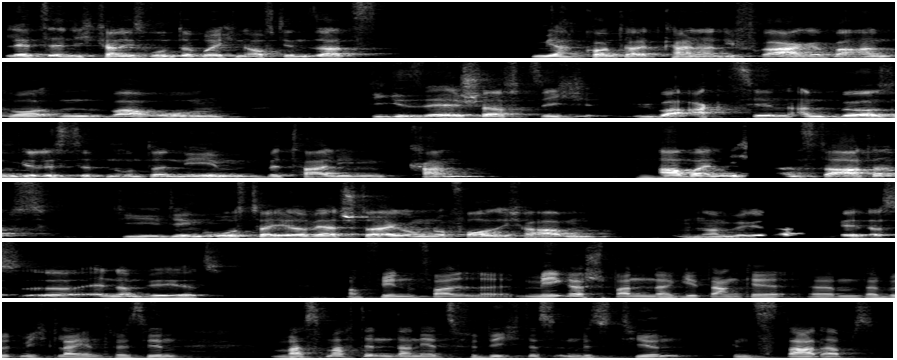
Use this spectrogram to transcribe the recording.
letztendlich kann ich es runterbrechen auf den Satz, mir konnte halt keiner die Frage beantworten, warum die Gesellschaft sich über Aktien an börsengelisteten Unternehmen beteiligen kann, mhm. aber nicht an Startups, die den Großteil ihrer Wertsteigerung noch vor sich haben. Und dann haben wir gedacht, okay, das äh, ändern wir jetzt. Auf jeden Fall, äh, mega spannender Gedanke. Ähm, da würde mich gleich interessieren, was macht denn dann jetzt für dich das Investieren in Startups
